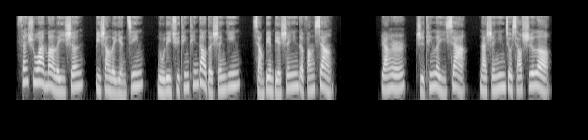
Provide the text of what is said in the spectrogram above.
三叔暗骂了一声，闭上了眼睛，努力去听听到的声音，想辨别声音的方向。然而，只听了一下，那声音就消失了，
